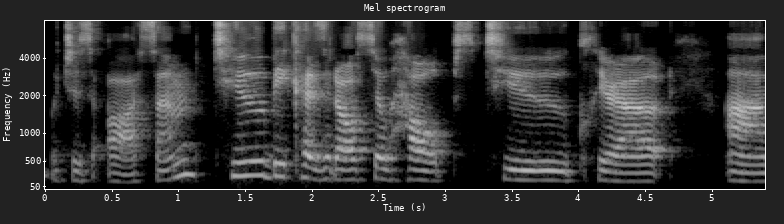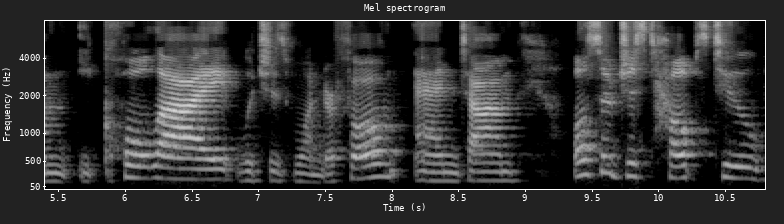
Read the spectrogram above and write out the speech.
which is awesome. Two, because it also helps to clear out um, E. coli, which is wonderful, and um, also just helps to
